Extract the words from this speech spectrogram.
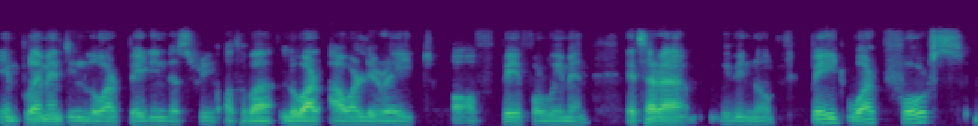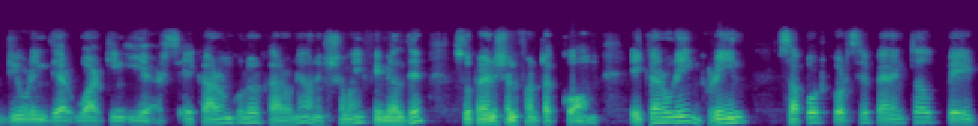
employment in lower paid industry অথবা lower hourly rate of pay for women এছাড়া বিভিন্ন paid work force during their working years এই কারণগুলোর কারণে অনেক সময় ফিমেলদের সুপারনেশন ফান্ডটা কম। এই কারণেই গ্রিন সাপোর্ট করছে প্যারেন্টাল পেইড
